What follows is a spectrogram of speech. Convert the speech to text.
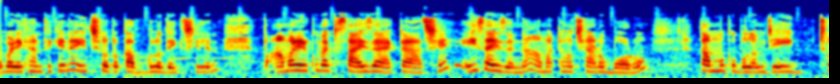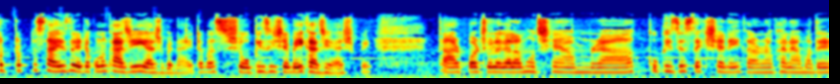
আবার এখান থেকে না এই ছোট কাপগুলো দেখছিলেন। আমার এরকম একটা সাইজে একটা আছে। এই সাইজের না, আমারটা হচ্ছে আরও বড়। তো আম্মুকে বললাম যে, এই ছোট্ট একটা সাইজের এটা কোনো কাজেই আসবে না। এটা বাস শোপিস হিসেবেই কাজে আসবে। তারপর চলে গেলাম হচ্ছে আমরা কুকিজের সেকশানে কারণ ওখানে আমাদের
